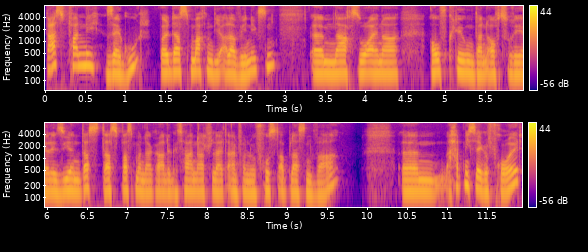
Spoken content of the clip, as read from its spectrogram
Das fand ich sehr gut, weil das machen die allerwenigsten, ähm, nach so einer Aufklärung dann auch zu realisieren, dass das, was man da gerade getan hat, vielleicht einfach nur Frust ablassen war. Ähm, hat mich sehr gefreut.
